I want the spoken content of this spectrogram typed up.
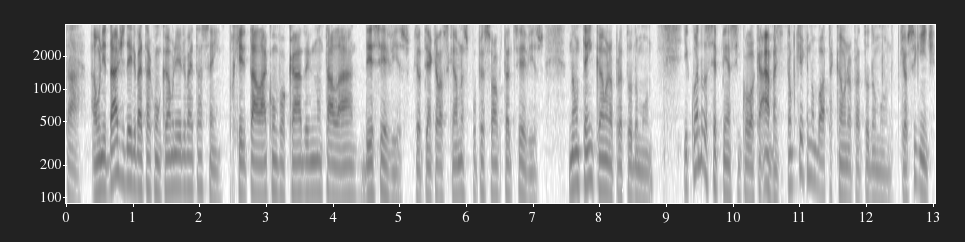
Tá. A unidade dele vai estar tá com câmera e ele vai estar tá sem. Porque ele está lá convocado, ele não está lá de serviço. Porque eu tenho aquelas câmeras para o pessoal que está de serviço. Não tem câmera para todo mundo. E quando você pensa em colocar, ah, mas então por que, que não bota câmera para todo mundo? Porque é o seguinte,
